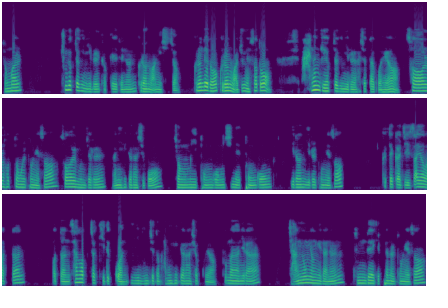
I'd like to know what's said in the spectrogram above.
정말 충격적인 일을 겪게 되는 그런 왕이시죠. 그런데도 그런 와중에서도 많은 개혁적인 일을 하셨다고 해요. 서울 호통을 통해서 서울 문제를 많이 해결하시고 정미 통공, 시내 통공 이런 일을 통해서 그때까지 쌓여왔던 어떤 상업적 기득권 이 문제도 많이 해결하셨고요. 뿐만 아니라 장용령이라는 군대 개편을 통해서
